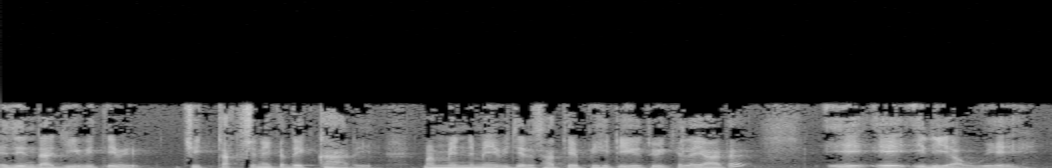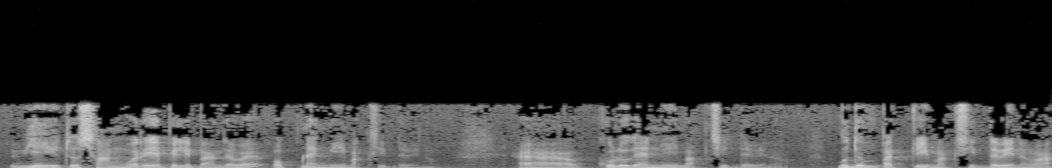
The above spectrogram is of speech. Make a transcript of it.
එදිනදා ජීවිතයේ චිත්තක්ෂණයක දෙක්කාරි මම මෙන්න මේ විදිහට සතිය පිහිටිය යුතුයි කියලා යාට ඒ ඒ ඉරියව්වේ විය යුතු සංවරය පිළිබඳව ඔප්නැංවීමක් සිද්ධ වෙනවා. කුළු ගැන්වීමක් සිද්ධ වෙනවා. මුදුන්පත් වීමක් සිද්ධ වෙනවා.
